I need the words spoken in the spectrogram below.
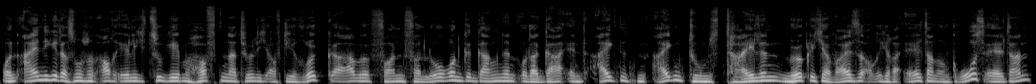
Und einige, das muss man auch ehrlich zugeben, hofften natürlich auf die Rückgabe von verloren gegangenen oder gar enteigneten Eigentumsteilen, möglicherweise auch ihrer Eltern und Großeltern.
